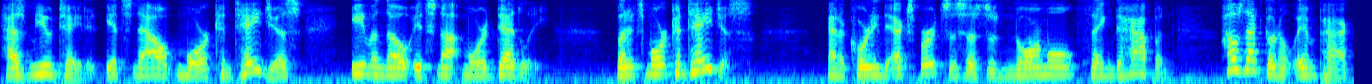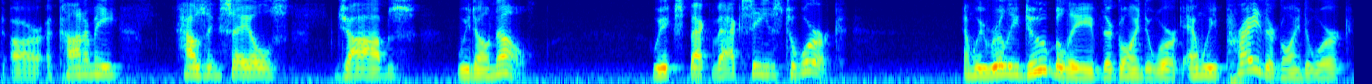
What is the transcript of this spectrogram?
has mutated. It's now more contagious, even though it's not more deadly, but it's more contagious. And according to experts, this is a normal thing to happen. How's that going to impact our economy, housing sales, jobs? We don't know. We expect vaccines to work. And we really do believe they're going to work, and we pray they're going to work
